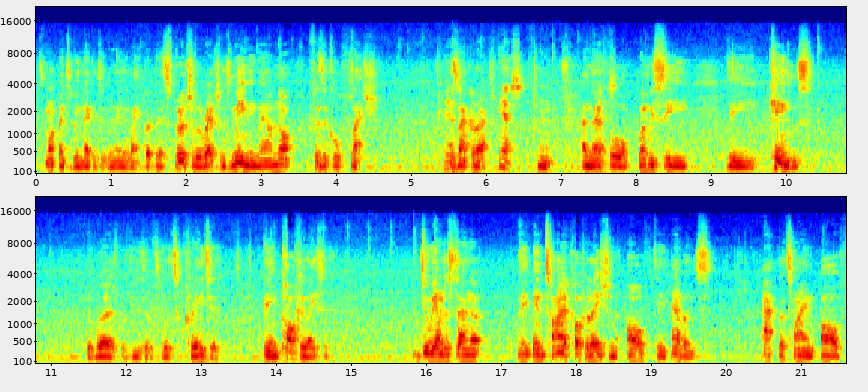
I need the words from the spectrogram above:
it's not meant to be negative in any way, but they're spiritual erections, meaning they are not physical flesh. Yes. Is that correct? Yes. Mm. And therefore, yes. when we see the kings the word was, was created, being populated, do we understand that the entire population of the heavens at the time of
